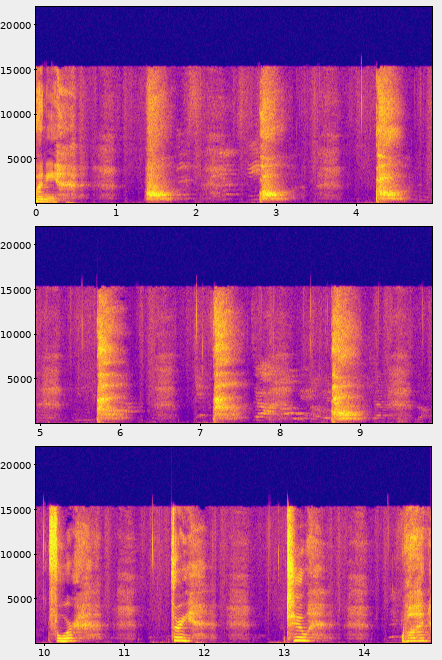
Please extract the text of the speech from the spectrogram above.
20. Four, three, two, one.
